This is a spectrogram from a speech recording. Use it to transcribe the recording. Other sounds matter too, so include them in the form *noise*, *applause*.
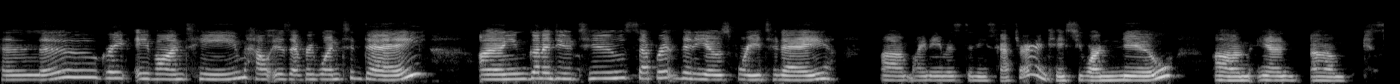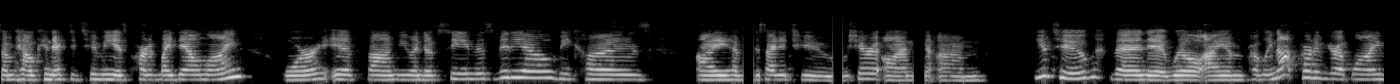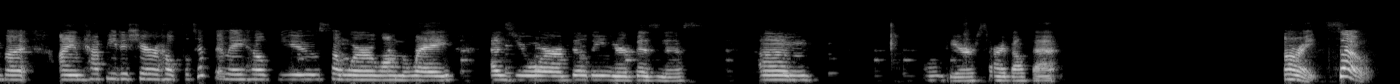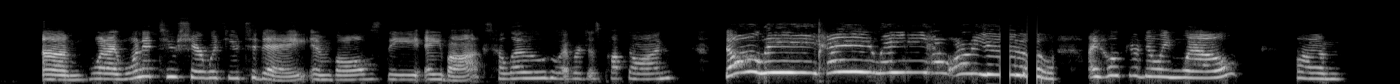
Hello, great Avon team. How is everyone today? I'm going to do two separate videos for you today. Um, my name is Denise Hatcher, in case you are new um, and um, somehow connected to me as part of my downline, or if um, you end up seeing this video because I have decided to share it on um, YouTube, then it will, I am probably not part of your upline, but I am happy to share a helpful tip that may help you somewhere along the way as you're building your business. Um, oh dear, sorry about that. All right, so um, what I wanted to share with you today involves the A box. Hello, whoever just popped on. Dolly, hey lady, how are you? I hope you're doing well. Um,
